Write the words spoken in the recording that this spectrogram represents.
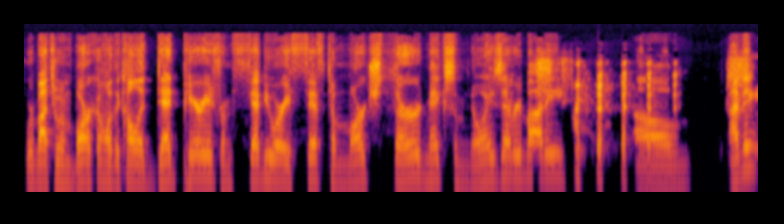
We're about to embark on what they call a dead period from February 5th to March 3rd. Make some noise, everybody. um, I think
